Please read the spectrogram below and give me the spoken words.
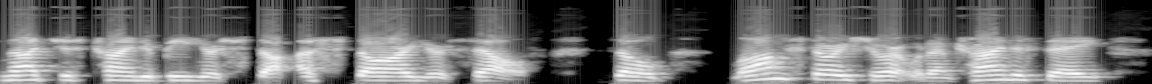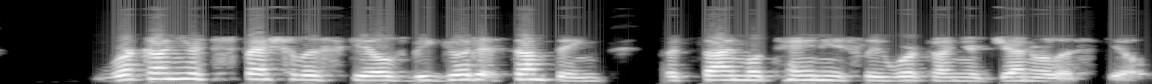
not just trying to be your star, a star yourself. So long story short, what I'm trying to say, work on your specialist skills, be good at something, but simultaneously work on your generalist skills.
